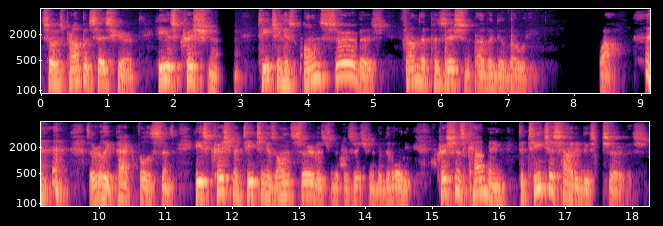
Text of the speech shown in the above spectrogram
So as Prabhupada says here, he is Krishna teaching his own service from the position of a devotee. Wow. it's a really packed full of sense. He's Krishna teaching his own service from the position of a devotee. Krishna's coming to teach us how to do service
